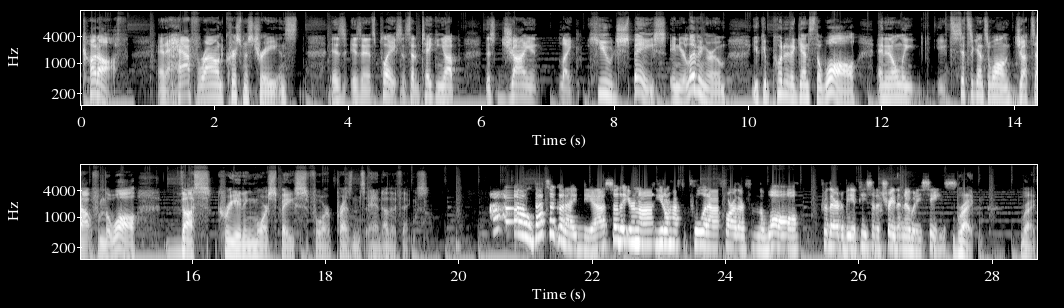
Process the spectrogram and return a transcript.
cut off and a half round Christmas tree is is in its place instead of taking up this giant like huge space in your living room you can put it against the wall and it only it sits against the wall and juts out from the wall thus creating more space for presents and other things Oh, that's a good idea. So that you're not, you don't have to pull it out farther from the wall for there to be a piece of the tree that nobody sees. right right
